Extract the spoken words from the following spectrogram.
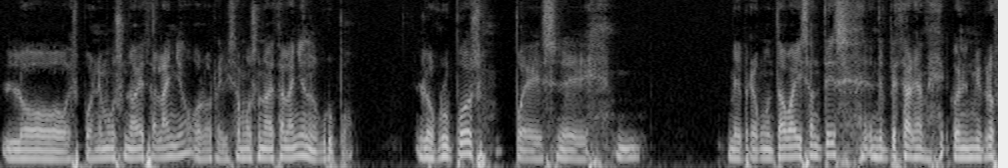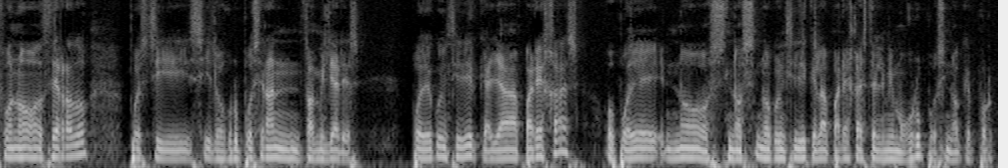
lo exponemos una vez al año o lo revisamos una vez al año en el grupo. Los grupos, pues eh, me preguntabais antes de empezar con el micrófono cerrado, pues si, los grupos eran familiares. Puede coincidir que haya parejas o puede no, no, coincidir que la pareja esté en el mismo grupo, sino que por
